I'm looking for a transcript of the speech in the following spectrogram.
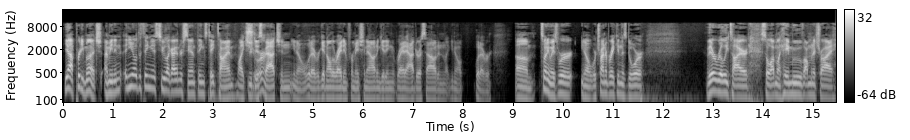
Yeah, pretty much. I mean, and, and you know the thing is too. Like I understand things take time, like through Sure. dispatch and you know whatever, getting all the right information out and getting the right address out and like you know whatever. Um. So, anyways, we're you know we're trying to break in this door. They're really tired, so I'm like, hey, move. I'm gonna try.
